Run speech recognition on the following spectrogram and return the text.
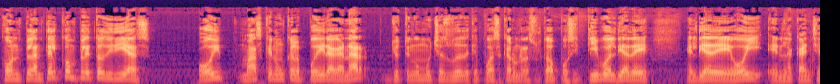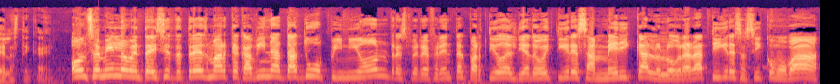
con plantel completo dirías, hoy más que nunca lo puede ir a ganar. Yo tengo muchas dudas de que pueda sacar un resultado positivo el día de, el día de hoy en la cancha del Azteca. ¿eh? 11.097.3 marca cabina, da tu opinión referente al partido del día de hoy. Tigres América, ¿lo logrará Tigres así como va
